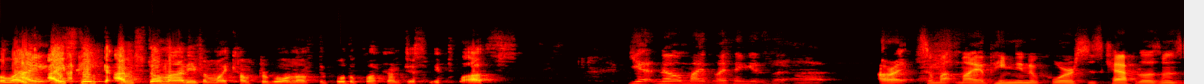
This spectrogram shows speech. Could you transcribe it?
but like I- I, still, I'm still not even like comfortable enough to pull the plug on Disney Plus. Yeah, no, my my thing is that. Uh, all right, so my my opinion, of course, is capitalism is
